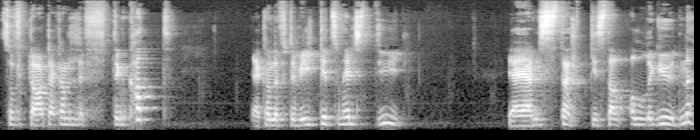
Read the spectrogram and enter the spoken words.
Så forklart jeg kan løfte en katt. Jeg kan løfte hvilket som helst dyr. Jeg er den sterkeste av alle gudene.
